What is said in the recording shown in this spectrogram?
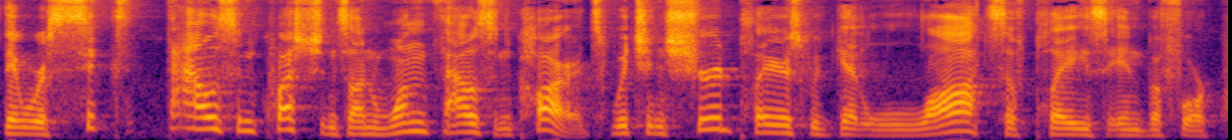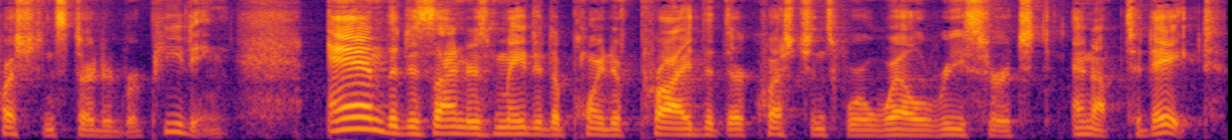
There were 6,000 questions on 1,000 cards, which ensured players would get lots of plays in before questions started repeating. And the designers made it a point of pride that their questions were well researched and up to date.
